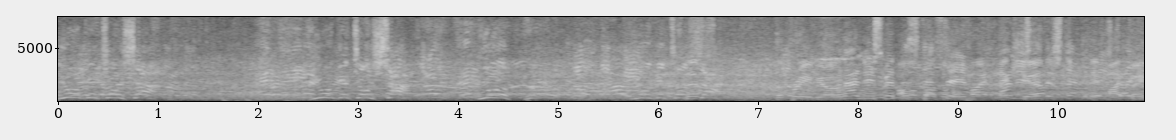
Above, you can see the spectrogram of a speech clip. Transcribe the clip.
You will get your shot. You will get your shot. You will, you will get your shot. The preview and Andy Smith of a possible in. fight next Andy year. It might be.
